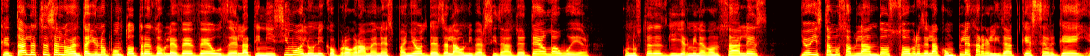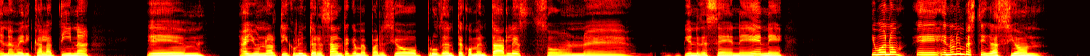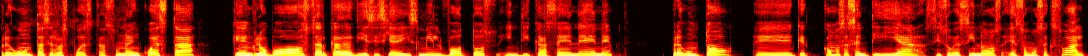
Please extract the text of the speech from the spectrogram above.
¿Qué tal? Este es el 91.3 WVUD Latinísimo, el único programa en español desde la Universidad de Delaware. Con ustedes, Guillermina González. Y hoy estamos hablando sobre la compleja realidad que es ser gay en América Latina. Em, hay un artículo interesante que me pareció prudente comentarles. Son, eh, viene de CNN. Y bueno, eh, en una investigación, preguntas y respuestas, una encuesta que englobó cerca de 16 mil votos, indica CNN, preguntó eh, cómo se sentiría si su vecino es homosexual.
